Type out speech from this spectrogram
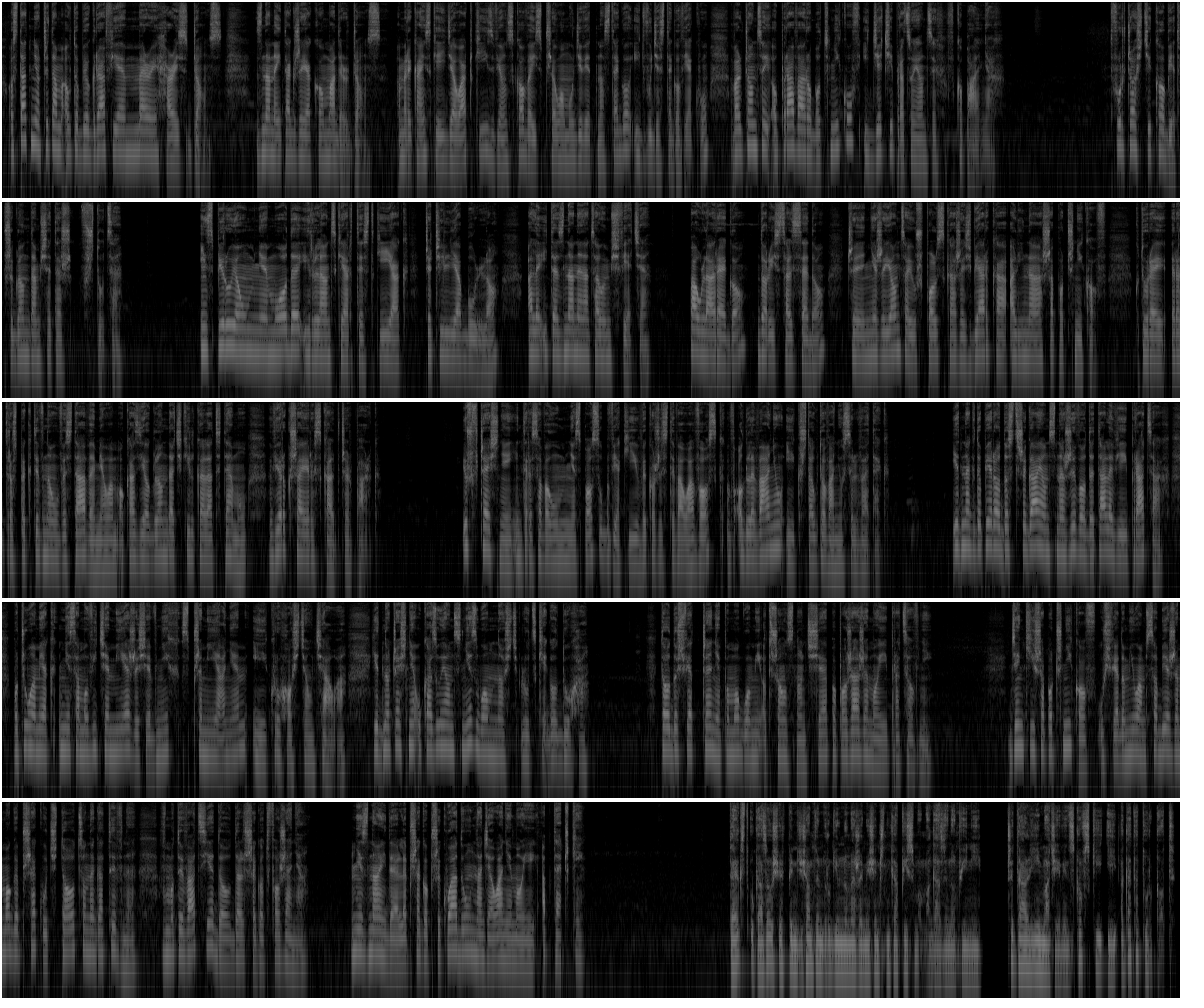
Ostatnio czytam autobiografię Mary Harris Jones, znanej także jako Mother Jones, amerykańskiej działaczki związkowej z przełomu XIX i XX wieku, walczącej o prawa robotników i dzieci pracujących w kopalniach. Twórczości kobiet przyglądam się też w sztuce. Inspirują mnie młode irlandzkie artystki jak Cecilia Bullo, ale i te znane na całym świecie. Paula Rego, Doris Salcedo czy nieżyjąca już polska rzeźbiarka Alina Szapocznikow, której retrospektywną wystawę miałam okazję oglądać kilka lat temu w Yorkshire Sculpture Park. Już wcześniej interesował mnie sposób, w jaki wykorzystywała wosk w odlewaniu i kształtowaniu sylwetek. Jednak dopiero dostrzegając na żywo detale w jej pracach, poczułam, jak niesamowicie mierzy się w nich z przemijaniem i kruchością ciała, jednocześnie ukazując niezłomność ludzkiego ducha. To doświadczenie pomogło mi otrząsnąć się po pożarze mojej pracowni. Dzięki Szapocznikow uświadomiłam sobie, że mogę przekuć to, co negatywne, w motywację do dalszego tworzenia. Nie znajdę lepszego przykładu na działanie mojej apteczki. Tekst ukazał się w 52. numerze miesięcznika Pismo, magazyn opinii. Czytali Maciej Więckowski i Agata Turkot.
